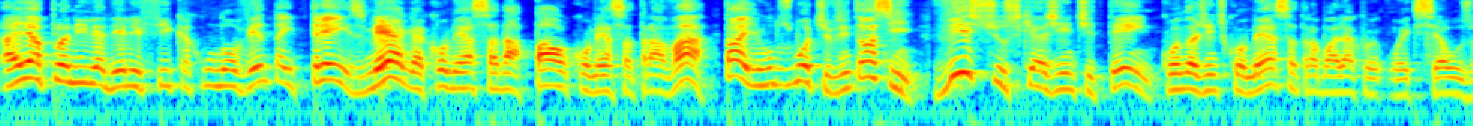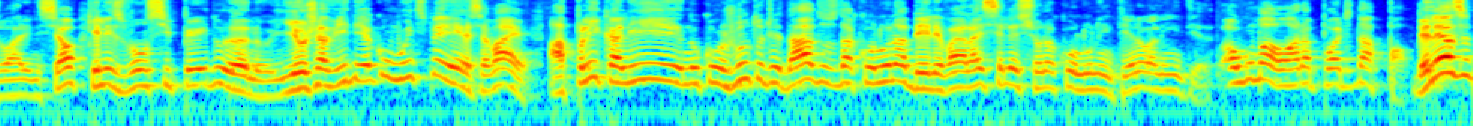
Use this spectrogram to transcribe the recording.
Aí a planilha dele fica com 93 mega, começa a dar pau, começa a travar, tá aí um dos motivos. Então assim, vícios que a gente tem quando a gente começa a trabalhar com o Excel usuário inicial, que eles vão se perdurando. E eu já vi com muita experiência, vai, aplica ali no conjunto de dados da coluna B, ele vai lá e seleciona a coluna inteira ou a linha inteira. Alguma hora pode dar pau. Beleza?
